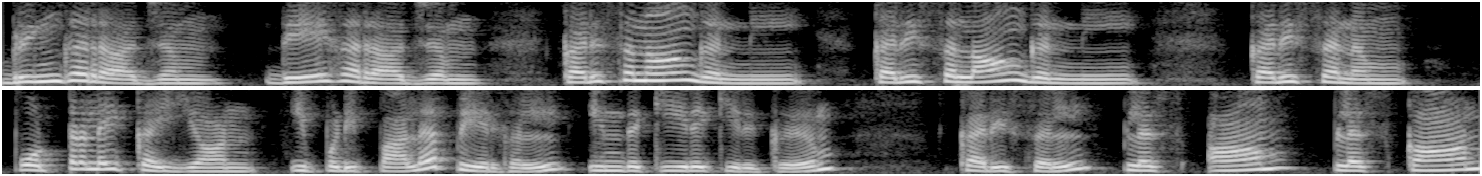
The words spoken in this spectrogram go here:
பிரிங்கராஜம் தேகராஜம் கரிசனாங்கண்ணி கரிசலாங்கண்ணி கரிசனம் பொட்டலை கையான் இப்படி பல பேர்கள் இந்த கீரைக்கு இருக்குது கரிசல் ப்ளஸ் ஆம் ப்ளஸ் கான்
